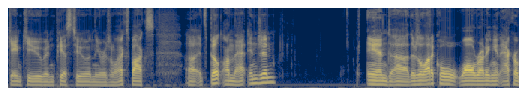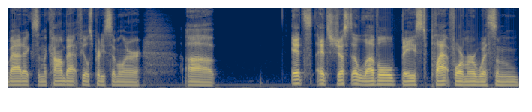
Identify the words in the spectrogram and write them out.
GameCube and PS2 and the original Xbox. Uh, it's built on that engine, and uh, there's a lot of cool wall running and acrobatics, and the combat feels pretty similar. Uh, it's it's just a level based platformer with some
